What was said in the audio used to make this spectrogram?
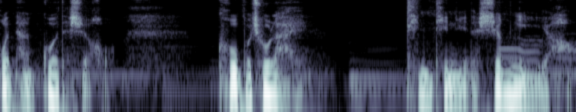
我难过的时候，哭不出来。听听你的声音也好。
